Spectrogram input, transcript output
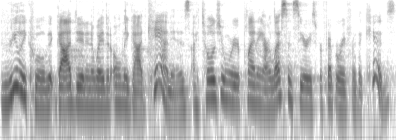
Really cool that God did in a way that only God can is I told you when we were planning our lesson series for February for the kids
